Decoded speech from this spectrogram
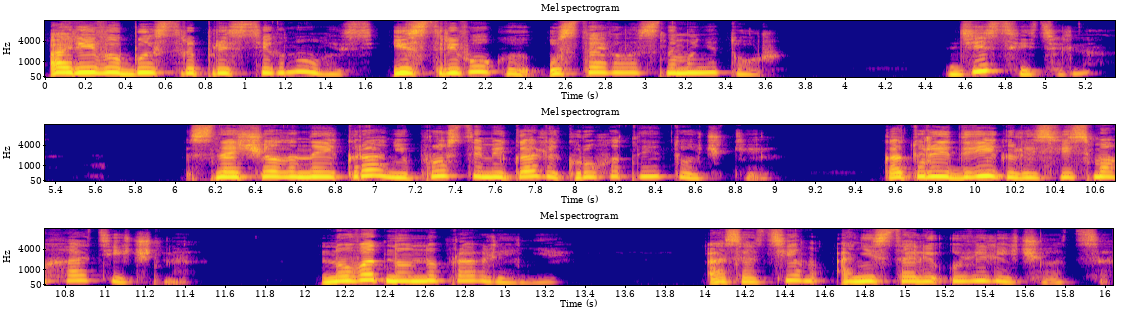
Арива быстро пристегнулась и с тревогой уставилась на монитор. Действительно, сначала на экране просто мигали крохотные точки, которые двигались весьма хаотично но в одном направлении, а затем они стали увеличиваться.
